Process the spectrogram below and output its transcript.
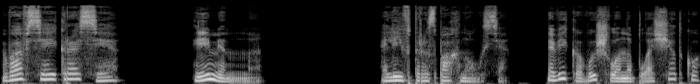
Во всей красе. Именно. Лифт распахнулся. Вика вышла на площадку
